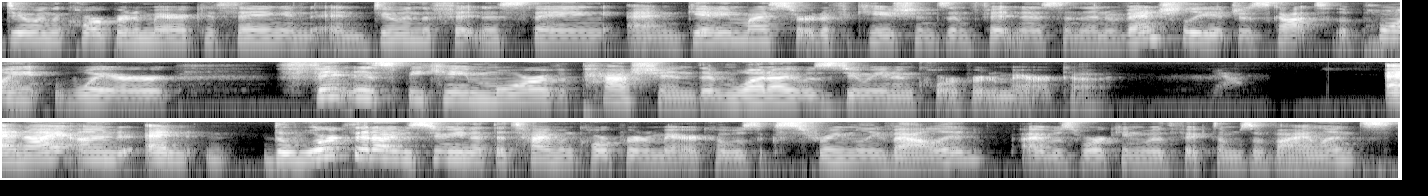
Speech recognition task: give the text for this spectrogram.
doing the corporate america thing and, and doing the fitness thing and getting my certifications in fitness. And then eventually it just got to the point where fitness became more of a passion than what i was doing in corporate america and I under and the work that I was doing at the time in corporate America was extremely valid. I was working with victims of violence.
